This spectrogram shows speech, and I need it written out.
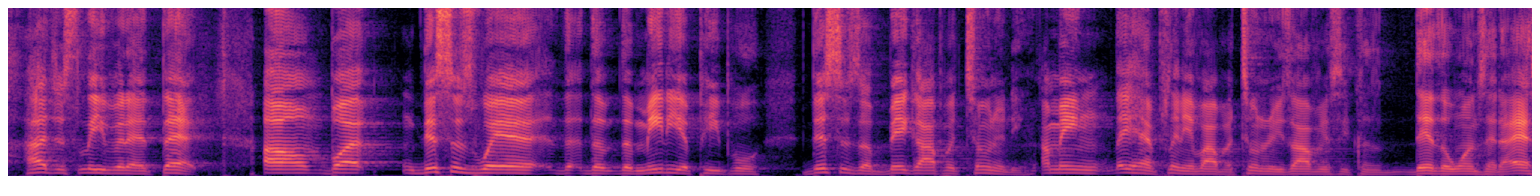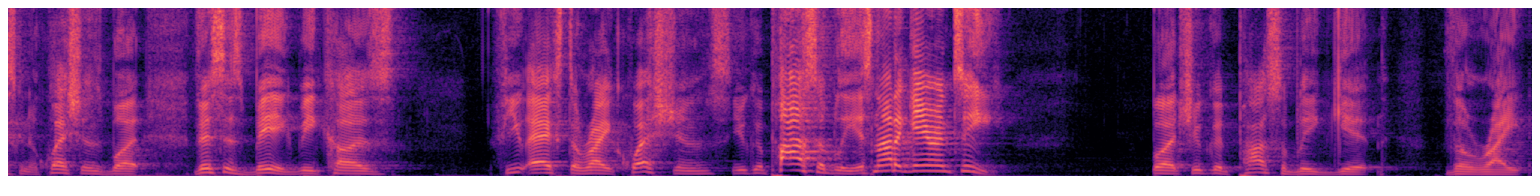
I just leave it at that. Um, but this is where the, the, the media people, this is a big opportunity. I mean, they have plenty of opportunities, obviously, because they're the ones that are asking the questions. But this is big because if you ask the right questions, you could possibly, it's not a guarantee, but you could possibly get the right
